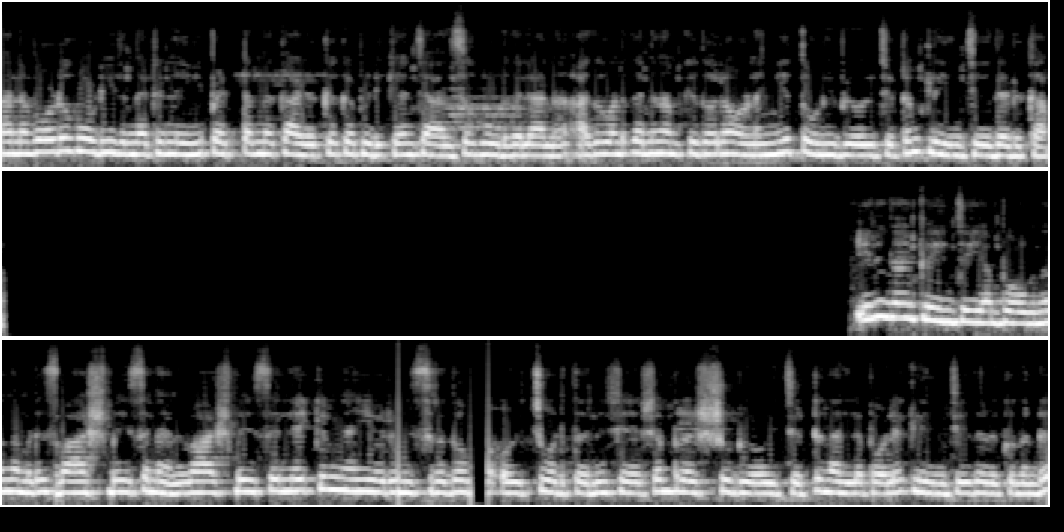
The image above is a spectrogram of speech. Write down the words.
നനവോട് കൂടി ഇരുന്നിട്ടുണ്ടെങ്കിൽ പെട്ടെന്നൊക്കെ അഴുക്കൊക്കെ പിടിക്കാൻ ചാൻസ് കൂടുതലാണ്. അതുകൊണ്ട് തന്നെ നമുക്കിതൊരു ഉണങ്ങിയ തുണി ഉപയോഗിച്ചിട്ടും ക്ലീൻ ചെയ്തെടുക്കാം. ഇനി ഞാൻ ക്ലീൻ ചെയ്യാൻ പോകുന്നത് നമ്മുടെ വാഷ് ബേസിനാണ് വാഷ് ബേസിനിലേക്കും ഞാൻ ഈ ഒരു മിശ്രിതം ഒഴിച്ചു കൊടുത്തതിന് ശേഷം ബ്രഷ് ഉപയോഗിച്ചിട്ട് നല്ലപോലെ ക്ലീൻ ചെയ്തെടുക്കുന്നുണ്ട്.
